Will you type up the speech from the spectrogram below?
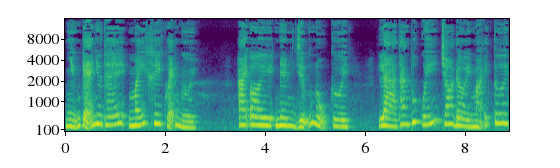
Những kẻ như thế mấy khi khỏe người. Ai ơi nên giữ nụ cười, là thang thuốc quý cho đời mãi tươi.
